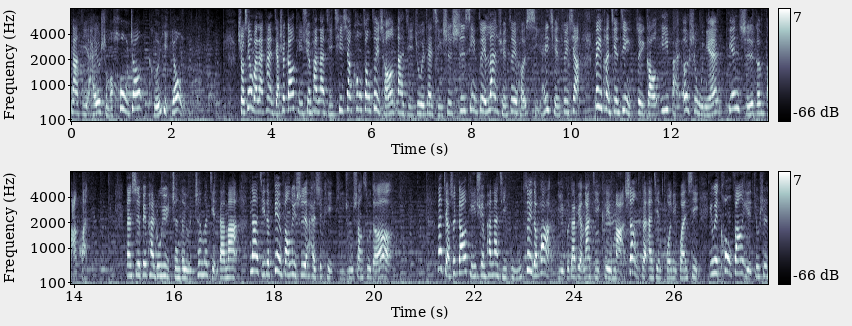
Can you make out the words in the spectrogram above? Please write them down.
纳吉还有什么后招可以用？首先，我们来看，假设高庭宣判纳吉七项控状罪成，纳吉就会在刑事失信罪、滥权罪和洗黑钱罪下被判监禁，最高一百二十五年，鞭笞跟罚款。但是被判入狱真的有这么简单吗？纳吉的辩方律师还是可以提出上诉的。那假设高庭宣判纳吉无罪的话，也不代表纳吉可以马上跟案件脱离关系，因为控方也就是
